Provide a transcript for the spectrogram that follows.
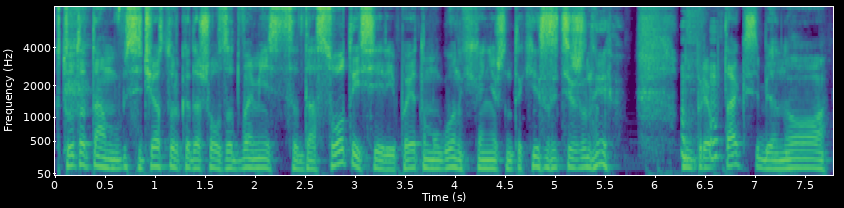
Кто-то там сейчас только дошел за два месяца до сотой серии, поэтому гонки, конечно, такие затяжные. Ну, прям так себе, но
